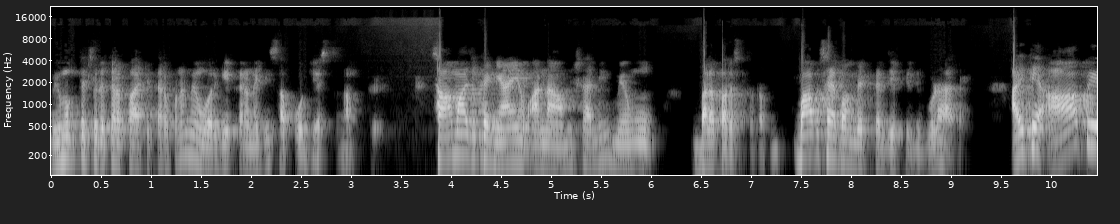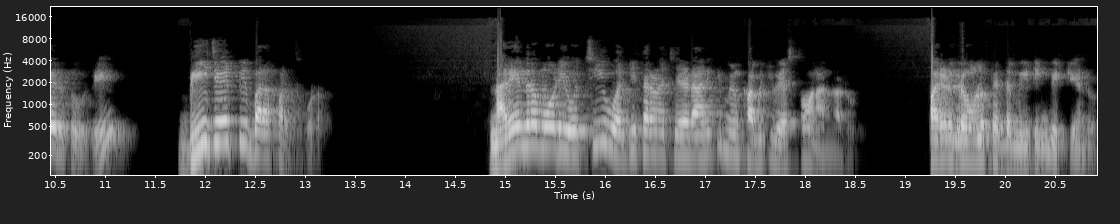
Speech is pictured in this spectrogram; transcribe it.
విముక్త చిరుతల పార్టీ తరఫున మేము వర్గీకరణకి సపోర్ట్ చేస్తున్నాం. సామాజిక న్యాయం అన్న అంశాన్ని మేము బలపరుస్తున్నాం. బాబాసాహెబ్ అంబేద్కర్ చెప్పింది కూడా అదే. అయితే ఆ పేరుతోటి బీజేపీ బలపరచకూడదు. నరేంద్ర మోడీ వచ్చి వర్గీకరణ చేయడానికి మేము కమిటీ వేస్తాం అని అన్నాడు. పరేడ్ గ్రౌండ్లో పెద్ద మీటింగ్ పెట్టిండు.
